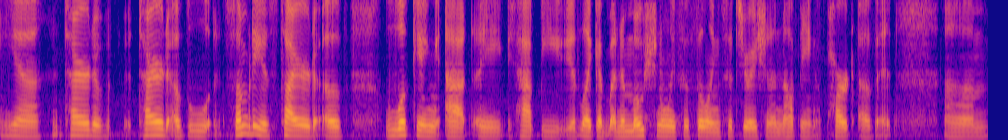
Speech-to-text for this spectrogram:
yeah, tired of tired of somebody is tired of looking at a happy like an emotionally fulfilling situation and not being a part of it. Um,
